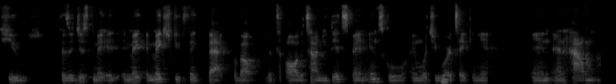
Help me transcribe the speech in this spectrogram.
huge because it just make it, it make it makes you think back about the, all the time you did spend in school and what you were taking in and and how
